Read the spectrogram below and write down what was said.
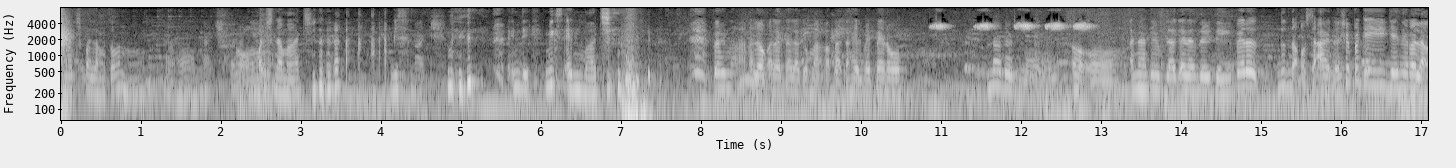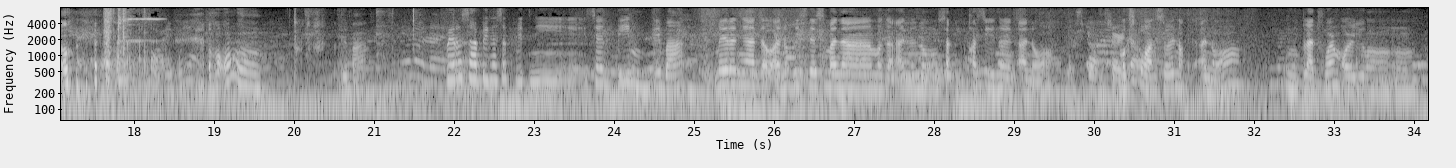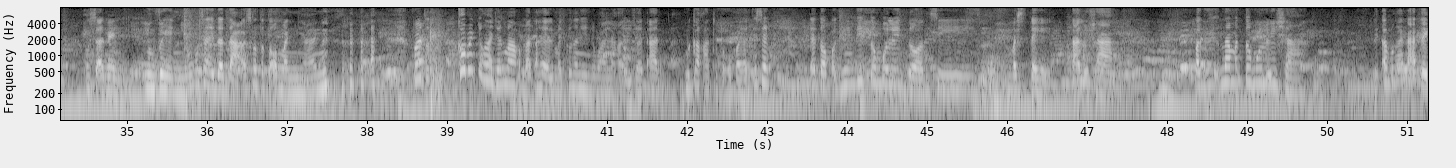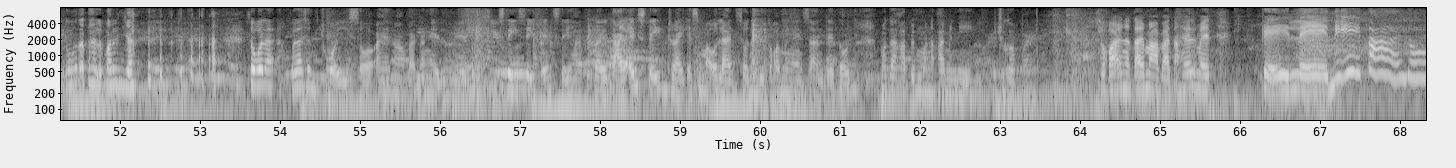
match pa lang to, no? Oo, match pa Oo, match na match. Mismatch. Hindi, mix and match. pero nakakaloka lang talaga mga kabatang helmet. Pero, Another vlog. oo, another vlog, another day. Pero, dun ako sa ano, syempre kay General ako. Sorry mo yan. oo. Diba? Pero sabi nga sa tweet ni Selpim, 'di ba? Meron nga daw ano businessman na mag-ano nung sa casino yun, ano, Mag-sponsor mag-sponsor ng ano, yung platform or yung um, kung saan yung venue, kung saan idadaas, kung totoo man yan. Pero comment nyo nga dyan mga kabatang helmet kung naniniwala kayo dyan at magkakatotoo ba yan. Kasi ito, pag hindi tumuloy doon si Baste, talo siya. Pag naman tumuloy siya, abangan natin kung matatalo pa rin siya. so wala wala siyang choice. So ayan mga batang helmet. Stay safe and stay happy pa rin tayo. And stay dry kasi maulan. So nandito kami ngayon sa Antidote. Magkakape muna kami ni Sugar Park. So kain na tayo mga batang helmet. Kay Lenny tayo!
